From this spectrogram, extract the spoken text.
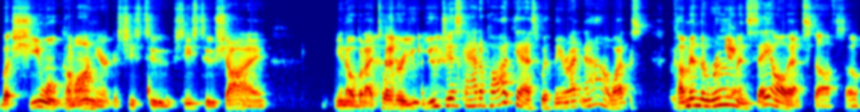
but she won't come on here because she's too she's too shy, you know. But I told her you you just had a podcast with me right now. I just come in the room and say all that stuff. So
